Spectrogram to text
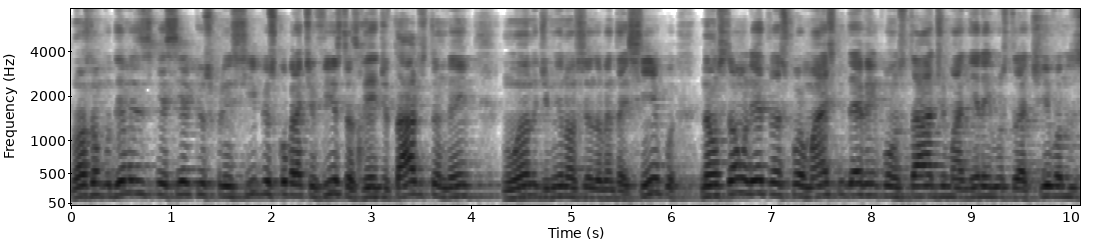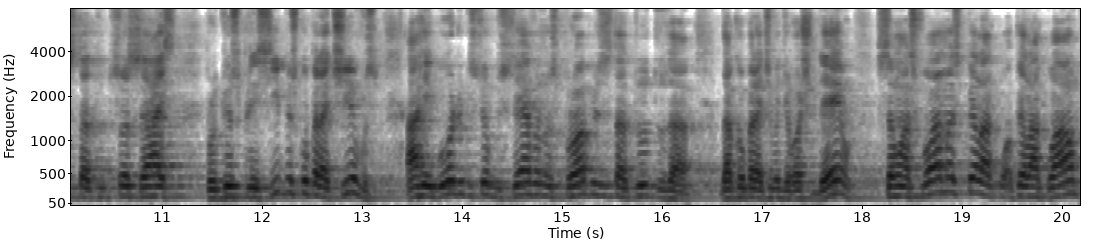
nós não podemos esquecer que os princípios cooperativistas, reeditados também no ano de 1995, não são letras formais que devem constar de maneira ilustrativa nos estatutos sociais, porque os princípios cooperativos, a rigor do que se observa nos próprios estatutos da, da cooperativa de Rochdale, são as formas pela, pela qual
